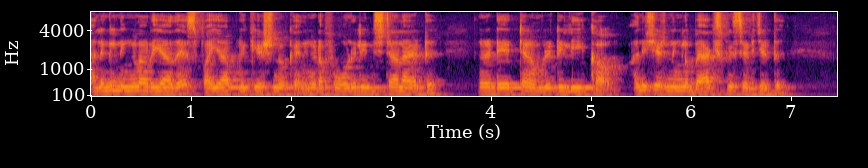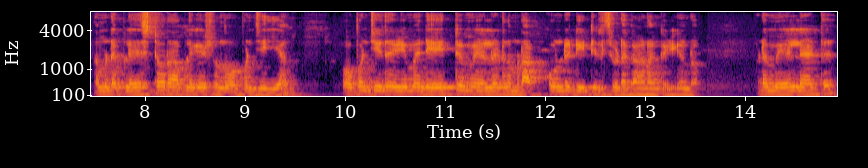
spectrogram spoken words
അല്ലെങ്കിൽ നിങ്ങളറിയാതെ സ്പൈ ആപ്ലിക്കേഷനൊക്കെ നിങ്ങളുടെ ഫോണിൽ ഇൻസ്റ്റാൾ ആയിട്ട് നിങ്ങളുടെ ഡേറ്റ കംപ്ലീറ്റ് ലീക്ക് ആവും. അതിനുശേഷം നിങ്ങൾ ബാക്ക് സ്പേസ് അടിച്ചിട്ട് നമ്മുടെ പ്ലേ സ്റ്റോർ ആപ്ലിക്കേഷൻ ഒന്ന് ഓപ്പൺ ചെയ്യുക. ഓപ്പൺ ചെയ്ത് കഴിയുമ്പോൾ അതിന്റെ ഏറ്റവും മേളിലായിട്ട് നമ്മുടെ അക്കൗണ്ട് ഡീറ്റെയിൽസ് ഇവിടെ കാണാൻ കഴിയുന്നുണ്ടോ. ഇവിടെ മേളിലായിട്ട്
